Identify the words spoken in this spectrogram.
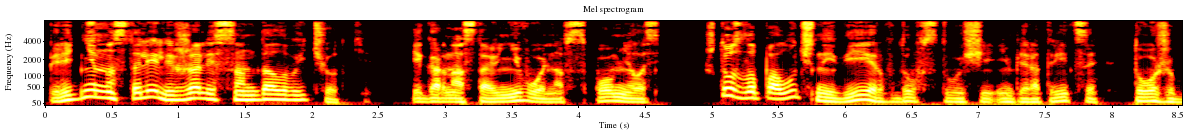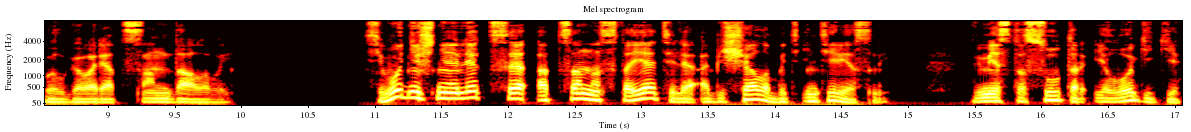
Перед ним на столе лежали сандаловые четки, и горностаю невольно вспомнилось, что злополучный веер вдовствующей императрицы тоже был, говорят, сандаловый. Сегодняшняя лекция отца-настоятеля обещала быть интересной. Вместо сутр и логики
